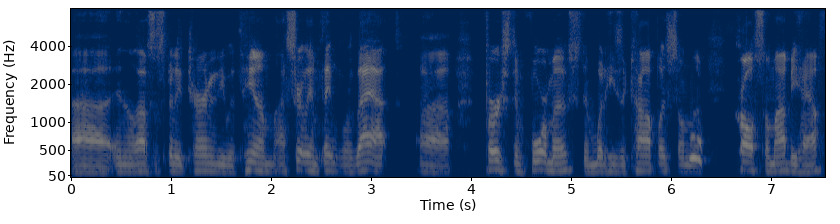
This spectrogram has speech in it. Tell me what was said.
uh, and allows us to spend eternity with Him. I certainly am thankful for that, uh, first and foremost, and what He's accomplished on the cross on my behalf.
